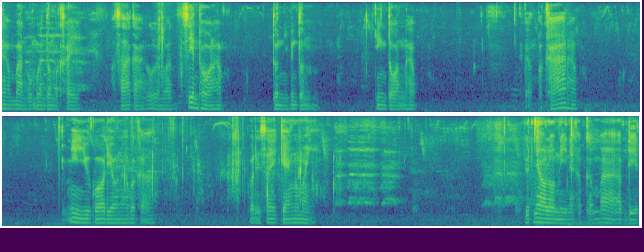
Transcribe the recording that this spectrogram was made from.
นะครับบ้านผมเอินต้นบักไข่ภาษากลางเขาเอินว่าเสี้ยนทอนะครับต้นนี้เป็นต้นกิ่งตอนนะครับแล้วก็ผักขานะครับก็มีอยู่กอเดียวนะครับผักขาพอได้ใส่แกงหน่อไม้หยุดยาวรอบนี้นะครับกับมาอัปเดต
